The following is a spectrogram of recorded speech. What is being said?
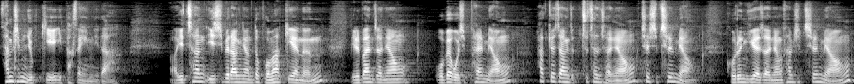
36기 입학생입니다. 어, 2021학년도 봄학기에는 일반 전형 558명, 학교장 추천 전형 77명, 고른 기회 전형 37명,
